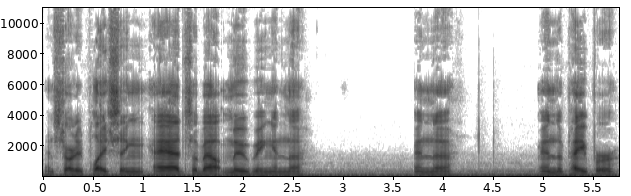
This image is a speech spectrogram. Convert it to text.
and started placing ads about moving in the in the in the paper,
